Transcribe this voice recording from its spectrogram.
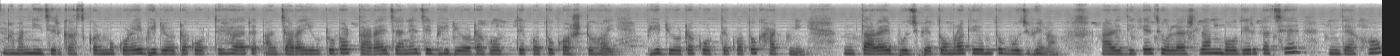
আমার নিজের কাজকর্ম করেই ভিডিওটা করতে হয়। আর- যারা ইউটিউবার তারাই জানে যে ভিডিওটা করতে কত কষ্ট হয়। ভিডিওটা করতে কত খাটনি। তারাই বুঝবে। তোমরা কিন্তু বুঝবে না। আর এদিকে চলে আসলাম বৌদির কাছে। দেখো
